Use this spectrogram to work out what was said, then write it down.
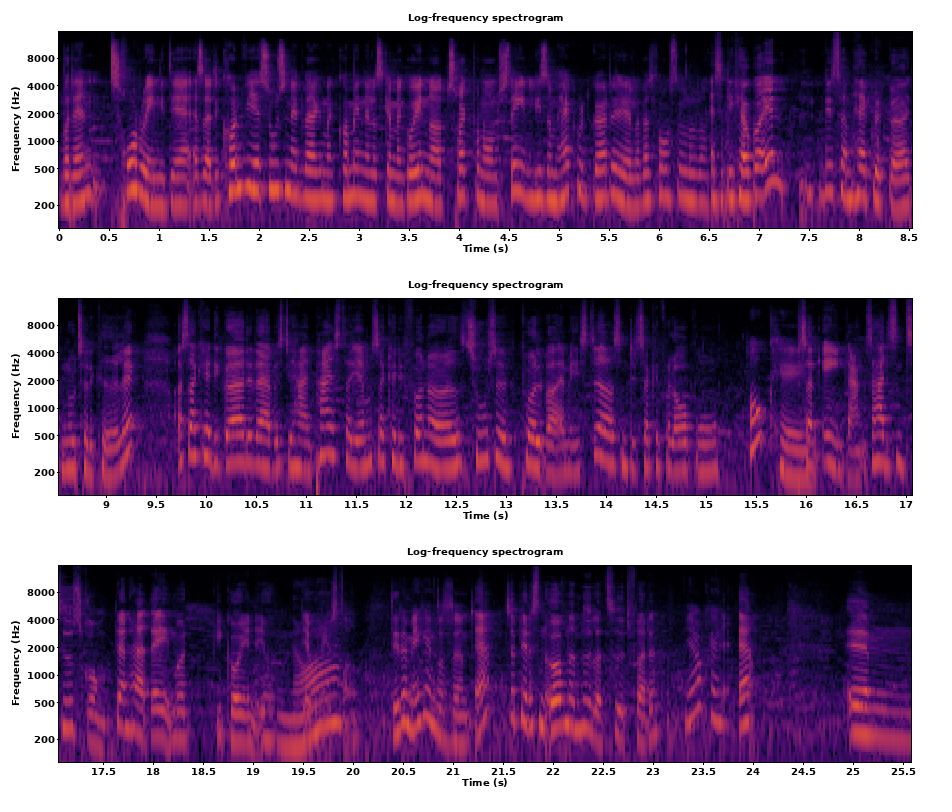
Hvordan tror du egentlig det er? Altså, er det kun via SUSE-netværket, man kan komme ind, eller skal man gå ind og trykke på nogle sten, ligesom Hagrid gør det, eller hvad forestiller du dig? Altså, de kan jo gå ind, ligesom Hagrid gør i den nu til det kedel, ikke? Og så kan de gøre det der, hvis de har en pejs derhjemme, så kan de få noget tusepulver af ministeriet, som de så kan få lov at bruge Okay. Sådan en gang. Så har de sådan en tidsrum. Den her dag må I gå ind i Nå. Det er da mega interessant. Ja, så bliver det sådan åbnet midlertidigt for det. Ja, okay. Ja. Øhm,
